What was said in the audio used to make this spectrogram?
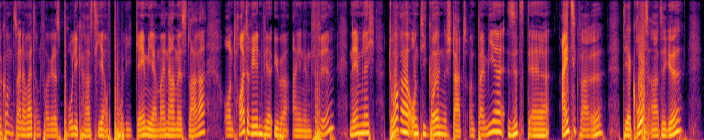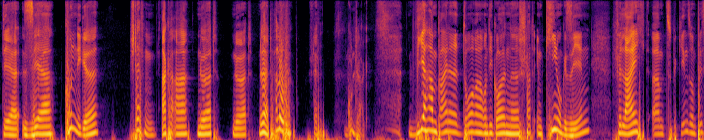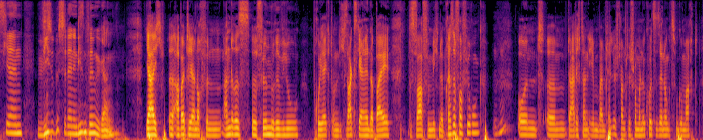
willkommen zu einer weiteren Folge des Polycast hier auf Polygamia. Mein Name ist Lara und heute reden wir über einen Film, nämlich Dora und die goldene Stadt. Und bei mir sitzt der einzig wahre, der großartige, der sehr kundige Steffen, aka Nerd, Nerd, Nerd. Hallo, Steffen. Guten Tag. Wir haben beide Dora und die goldene Stadt im Kino gesehen. Vielleicht ähm, zu Beginn so ein bisschen, wieso bist du denn in diesen Film gegangen? Ja, ich äh, arbeite ja noch für ein anderes äh, Filmreview-Projekt und ich sag's gerne dabei, das war für mich eine Pressevorführung Mhm. und ähm, da hatte ich dann eben beim Telestammtisch schon mal eine kurze Sendung zugemacht.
